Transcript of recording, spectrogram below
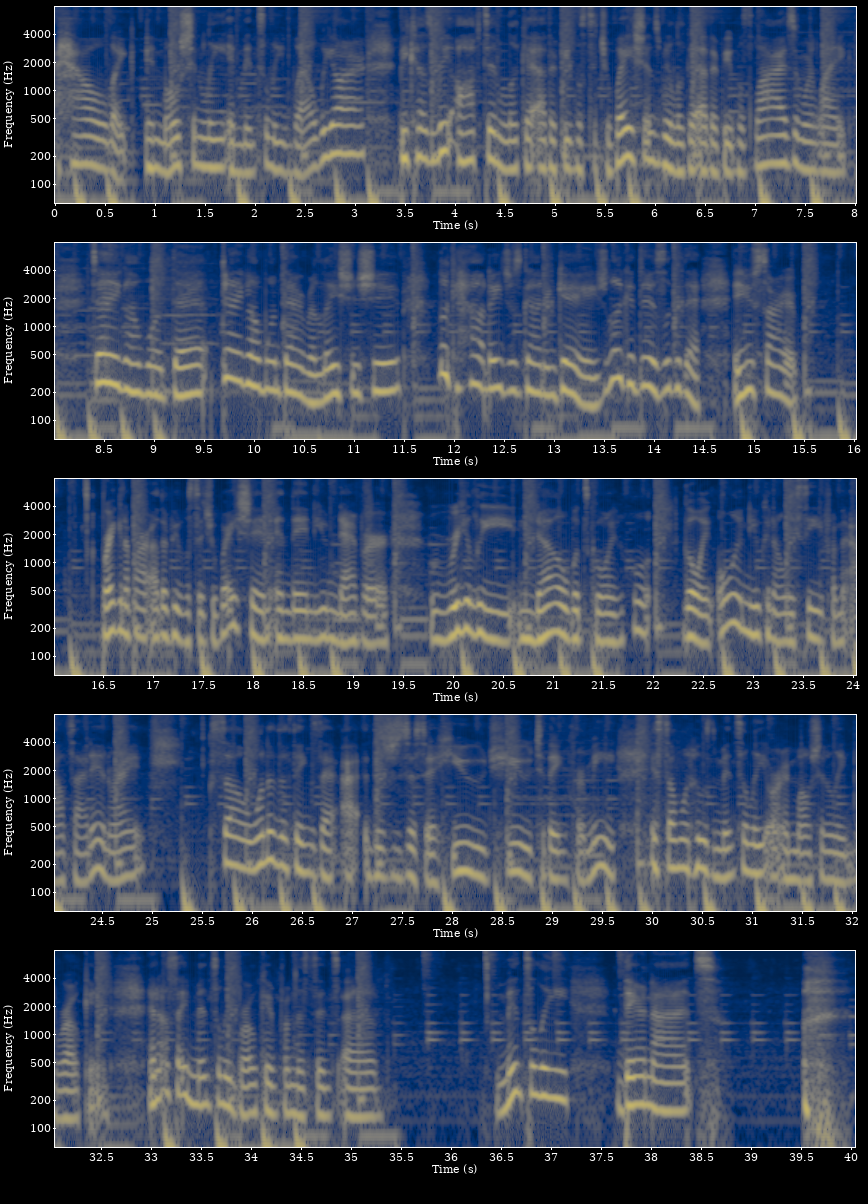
how like emotionally and mentally well we are because we often look at other people's situations we look at other people's lives and we're like dang i want that. Dang i want that relationship. Look how they just got engaged. Look at this. Look at that. And you start breaking apart other people's situation and then you never really know what's going on going on. You can only see from the outside in right? So one of the things that I, this is just a huge huge thing for me is someone who's mentally or emotionally broken. And i'll say mentally broken from the sense of mentally they're not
